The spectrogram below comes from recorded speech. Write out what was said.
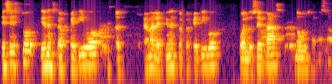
es esto, tienes este objetivo, estos canales tienes este objetivo, cuando sepas, vamos a pasar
